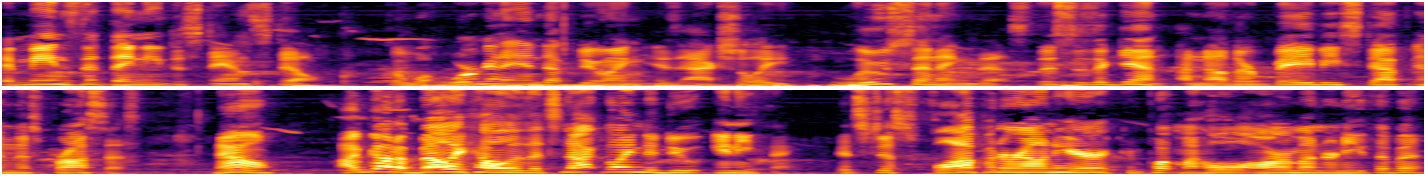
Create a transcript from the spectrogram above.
it means that they need to stand still. So what we're going to end up doing is actually loosening this. This is, again, another baby step in this process. Now, I've got a belly collar that's not going to do anything. It's just flopping around here. Can put my whole arm underneath of it,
